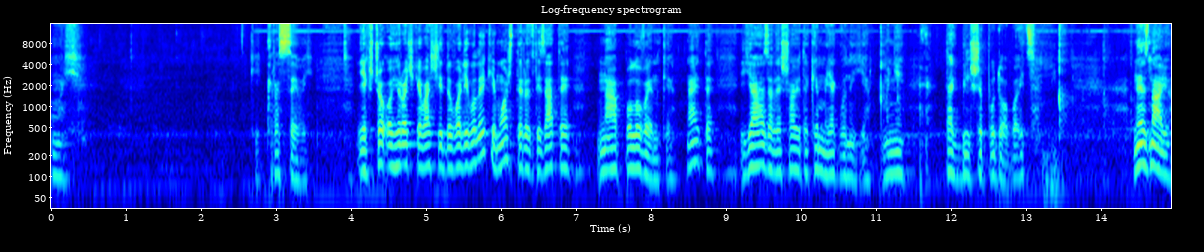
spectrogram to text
Ой. Який красивий. Якщо огірочки ваші доволі великі, можете розрізати на половинки. Знаєте, я залишаю такими, як вони є. Мені так більше подобається. Не знаю,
